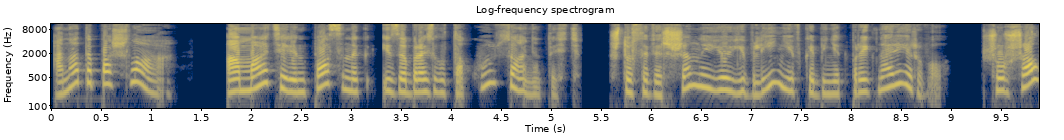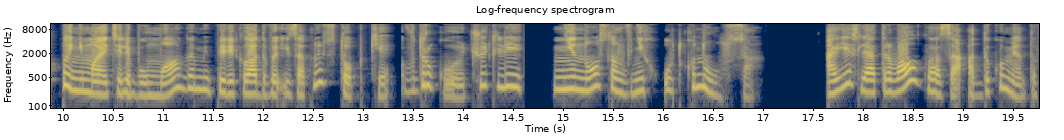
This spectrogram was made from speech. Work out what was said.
Она-то пошла, а материн пасынок изобразил такую занятость, что совершенно ее явление в кабинет проигнорировал. Шуршал, понимаете ли, бумагами, перекладывая из одной стопки в другую, чуть ли не носом в них уткнулся. А если отрывал глаза от документов,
